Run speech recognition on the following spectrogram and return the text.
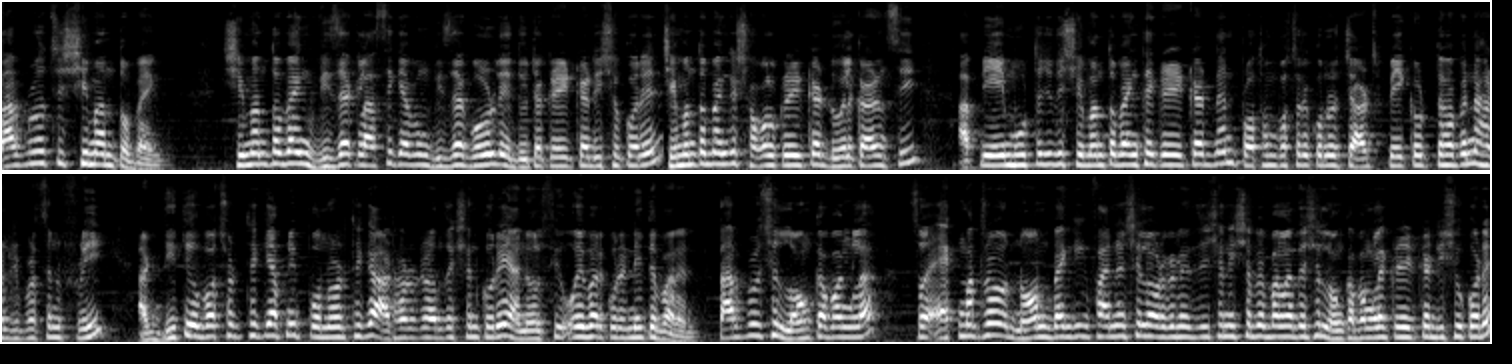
তারপর হচ্ছে Shimanto bank Shimanto bank visa classic এবং ভিসা গোল্ড এই দুইটা ক্রেডিট কার্ড ইস্যু করে। সীমান্ত ব্যাংকের সকল ক্রেডিট কার্ড ডুয়েল কারেন্সি আপনি এই মুহূর্তে যদি সীমান্ত ব্যাংক থেকে ক্রেডিট কার্ড নেন, প্রথম বছরে কোনো চার্জ পে করতে হবে না হান্ড্রেড পার্সেন্ট ফ্রি আর দ্বিতীয় বছর থেকে আপনি পনেরো থেকে আঠারো ট্রানজাকশন করে অ্যানুয়াল ফি ওয়েবার করে নিতে পারেন। তারপর হচ্ছে লঙ্কা বাংলা। সো একমাত্র নন ব্যাংকিং ফাইন্যান্সিয়াল অর্গানাইজেশন হিসেবে বাংলাদেশে Lanka Bangla credit card issue করে।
